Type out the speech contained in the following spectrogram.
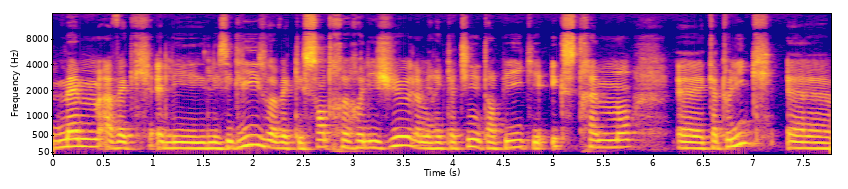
même avec les, églises ou avec les centres religieux. L'Amérique latine est un pays qui est extrêmement euh, catholique, euh,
